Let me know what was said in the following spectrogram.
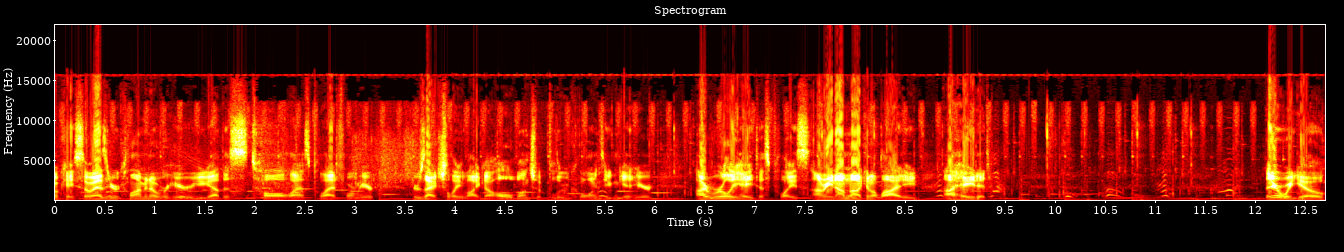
Okay, so as you're climbing over here, you got this tall-ass platform here. There's actually like a whole bunch of blue coins you can get here. I really hate this place. I mean, I'm not gonna lie to you. I hate it. There we go.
